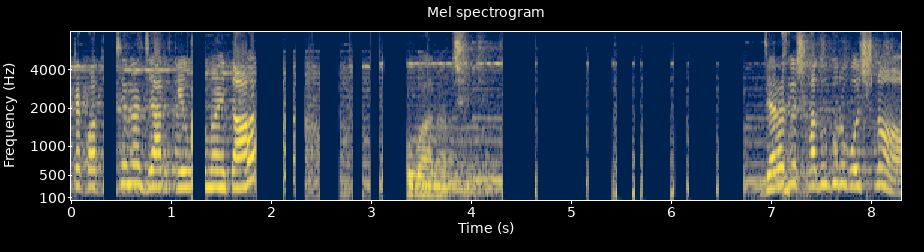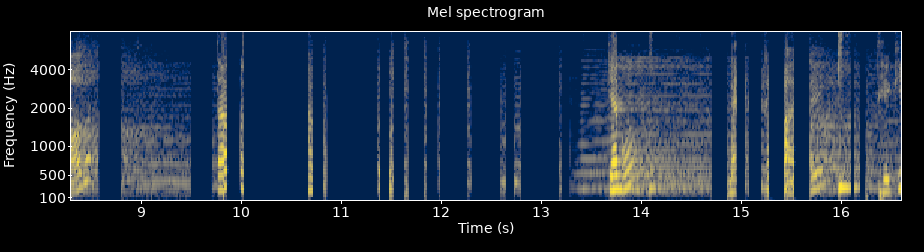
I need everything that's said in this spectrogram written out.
একটা কথা আছে না, যার কেউ নয় তার ভগবান আছে। যারা যে সাধুগুরু বৈষ্ণব কেন থেকে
